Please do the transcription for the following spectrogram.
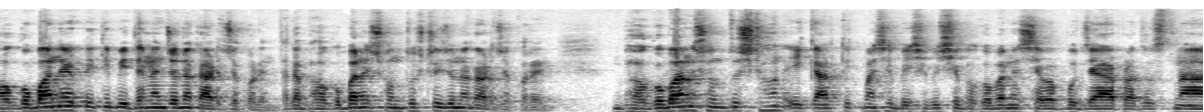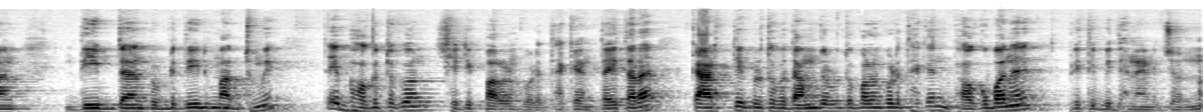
ভগবানের প্রীতি বিধানের জন্য কার্য করেন, তারা ভগবানের সন্তুষ্টির জন্য কার্য করেন। ভগবান সন্তুষ্ট হন এই কার্তিক মাসে বেশি বেশি ভগবানের সেবা পূজা, প্রাতস্নান, দীপদান প্রভৃতির মাধ্যমে, তাই ভক্তগণ সেটি পালন করে থাকেন। তাই তারা কার্তিক ব্রত বা দামোদর ব্রত পালন করে থাকেন ভগবানের প্রীতিবিধানের জন্য।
